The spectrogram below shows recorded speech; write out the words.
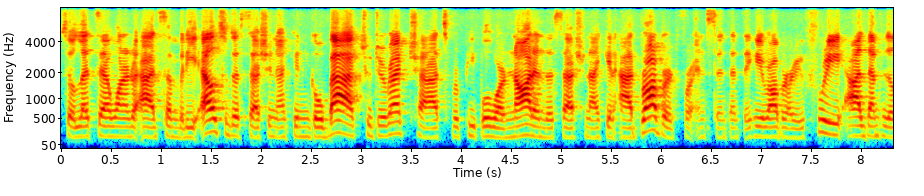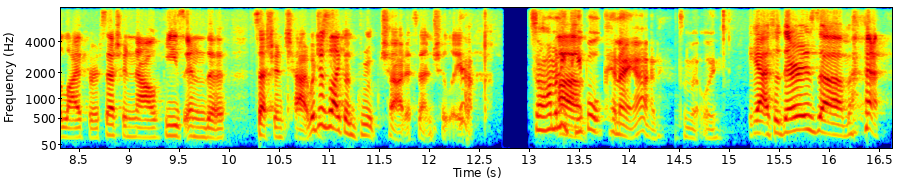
So let's say I wanted to add somebody else to the session, I can go back to direct chats for people who are not in the session. I can add Robert, for instance, and say, hey, Robert, are you free? Add them to the live share session. Now he's in the session chat, which is like a group chat essentially. Yeah. So how many um, people can I add ultimately? Yeah, so there is um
